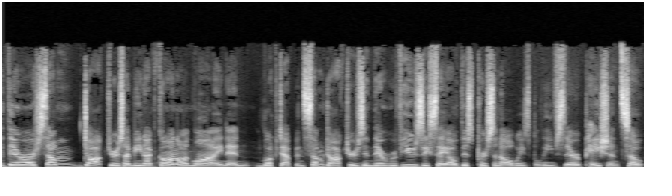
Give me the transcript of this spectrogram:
there are some doctors, I mean, I've gone online and looked up, and some doctors in their reviews, they say, oh, this person always believes their patient. So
